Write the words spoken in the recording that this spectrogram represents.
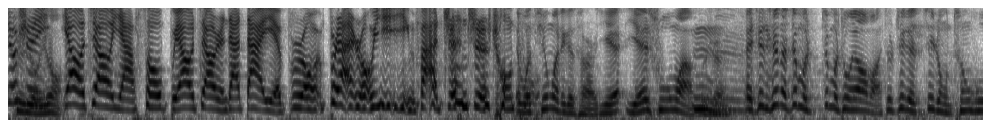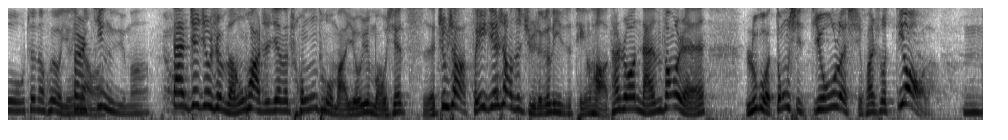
就是要叫亚搜，不要叫人家大爷，不容不然容易引发争执冲突。哎我听过这个词儿，爷爷叔嘛，不是？哎，这个真的这么这么重要吗？就这个这种称呼真的会有影响吗？语吗？但这就是文化之间的冲突嘛。由于某些词，就像肥杰上次举了个例子挺好，他说南方人如果东西丢了，喜欢说掉了，嗯，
